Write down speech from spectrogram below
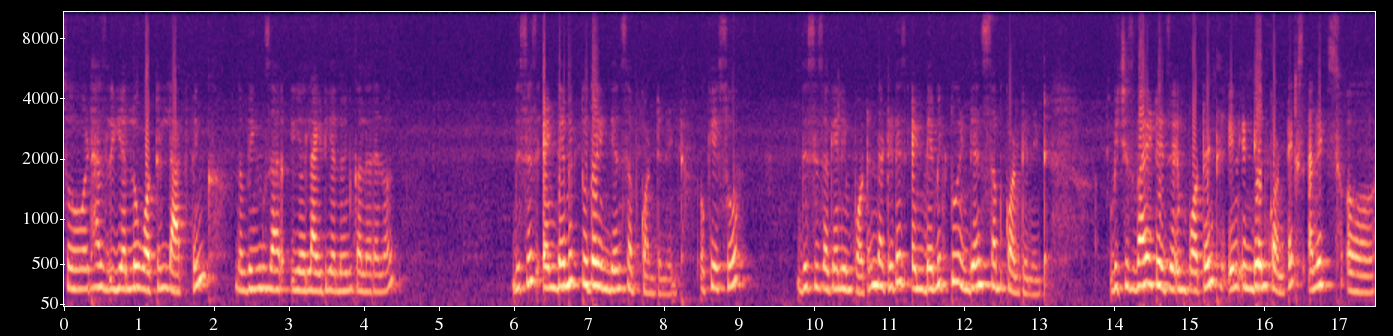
So it has yellow wattle lapwing the wings are light yellow in color and all. This is endemic to the indian subcontinent. Okay so this is again important that it is endemic to indian subcontinent which is why it is important in Indian context. And it's uh,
